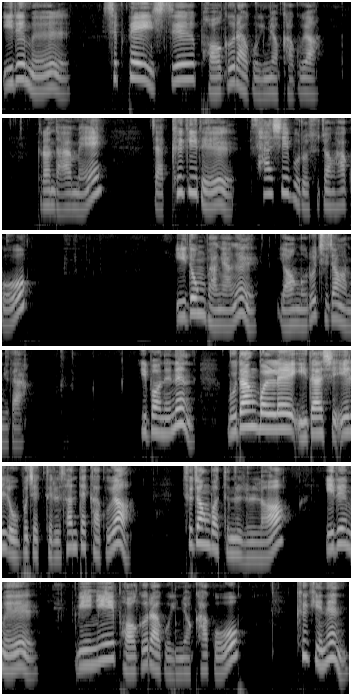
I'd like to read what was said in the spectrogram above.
이름을 스페이스 버그라고 입력하고요. 그런 다음에 자, 크기를 40으로 수정하고 이동 방향을 0으로 지정합니다. 이번에는 무당벌레 2-1 오브젝트를 선택하고요. 수정 버튼을 눌러 이름을 미니 버그라고 입력하고 크기는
